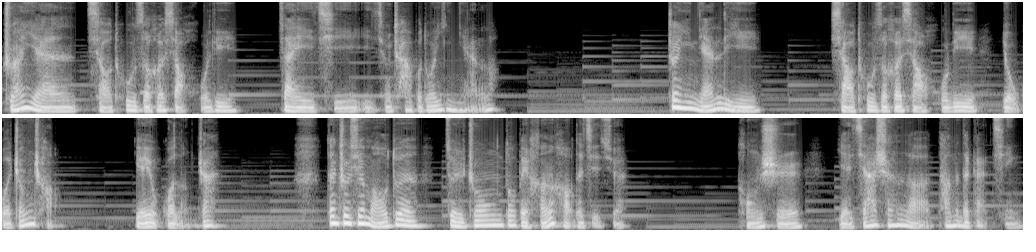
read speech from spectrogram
转眼小兔子和小狐狸在一起已经差不多一年了。这一年里，小兔子和小狐狸。有过争吵，也有过冷战，但这些矛盾最终都被很好的解决，同时也加深了他们的感情。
